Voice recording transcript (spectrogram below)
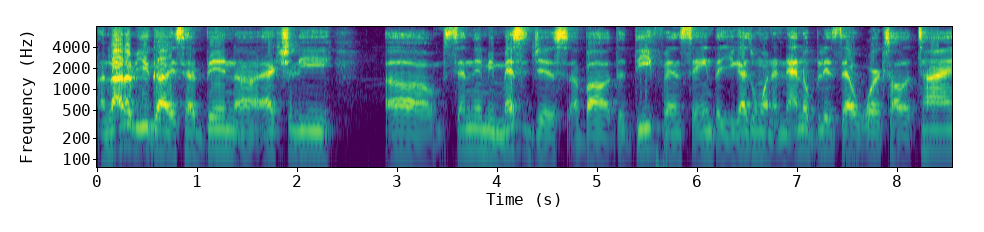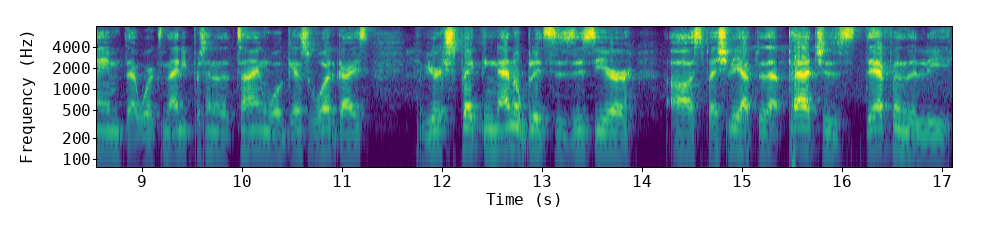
a lot of you guys have been uh, actually uh, sending me messages about the defense saying that you guys want a nano blitz that works all the time that works 90% of the time. Well guess what guys? If you're expecting nano blitzes this year uh, especially after that patch is definitely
